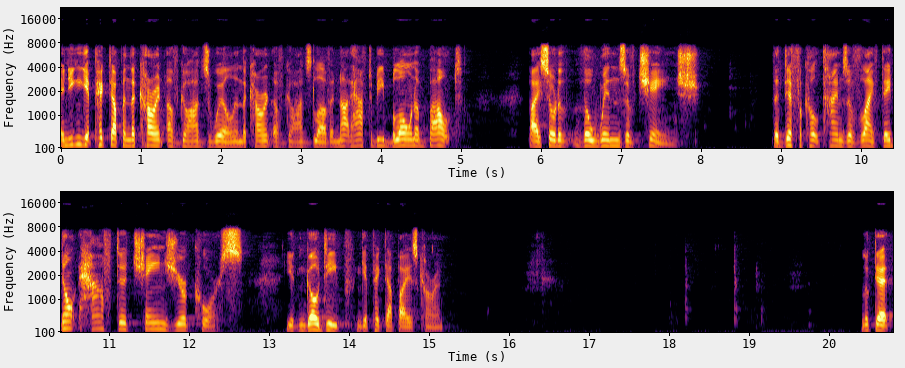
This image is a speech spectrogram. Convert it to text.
and you can get picked up in the current of God's will, in the current of God's love, and not have to be blown about by sort of the winds of change, the difficult times of life. They don't have to change your course you can go deep and get picked up by his current. Looked at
